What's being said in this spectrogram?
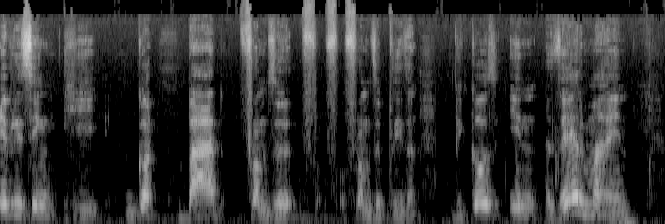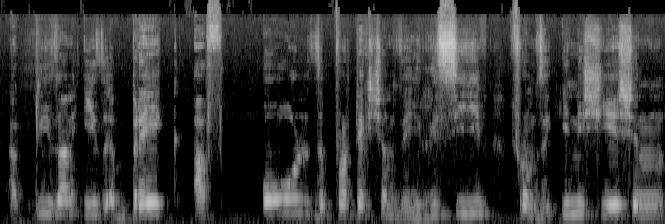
everything he got bad from the from the prison. Because in their mind a prison is a break of all the protection they receive from the initiation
